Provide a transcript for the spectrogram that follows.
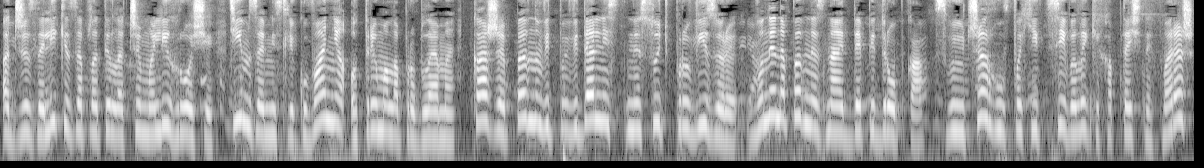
адже за ліки заплатила чималі гроші. Втім, замість лікування отримала проблеми. Каже, певну відповідальність несуть провізори. Вони напевне знають, де підробка. В свою чергу фахівці великих аптечних мереж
